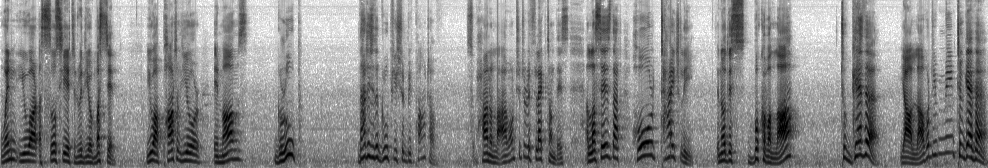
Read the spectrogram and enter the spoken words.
When you are associated with your masjid, you are part of your imam's group. That is the group you should be part of. Subhanallah, I want you to reflect on this. Allah says that hold tightly, you know, this book of Allah together. Ya Allah, what do you mean together?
